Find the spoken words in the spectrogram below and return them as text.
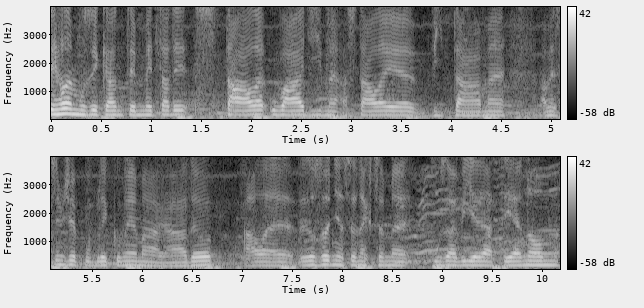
tyhle muzikanty my tady stále uvádíme a stále je vítáme a myslím, že publikum je má rádo, ale rozhodně se nechceme uzavírat jenom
